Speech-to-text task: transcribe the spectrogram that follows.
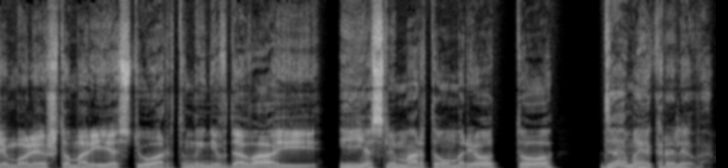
Тем более, что Мария Стюарт ныне вдова, и... И если Марта умрет, то... Да, моя королева,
